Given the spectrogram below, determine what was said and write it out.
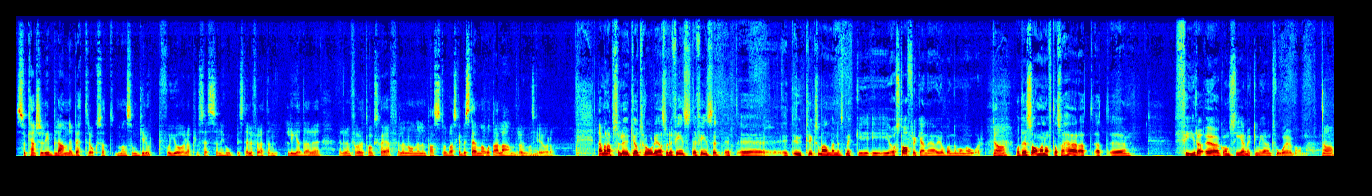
så kanske det ibland är bättre också att man som grupp får göra processen ihop istället för att en ledare eller en företagschef eller någon eller en pastor bara ska bestämma åt alla andra hur man ska göra. Nej men absolut, jag tror det. Alltså det finns, det finns ett, ett, eh, ett uttryck som användes mycket i, i, i Östafrika när jag jobbade under många år. Ja, Och där sa man ofta så här att, att eh, fyra ögon ser mycket mer än två ögon. Ja,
